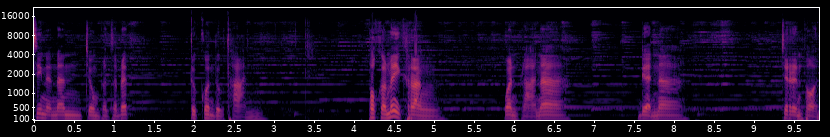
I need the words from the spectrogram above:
สิ่งนั้นๆจงผลสำเร็จทุกคนทุกฐานพบกันไม่ครั้งวันพลาหน้า เดือนหน้า เจริญพร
